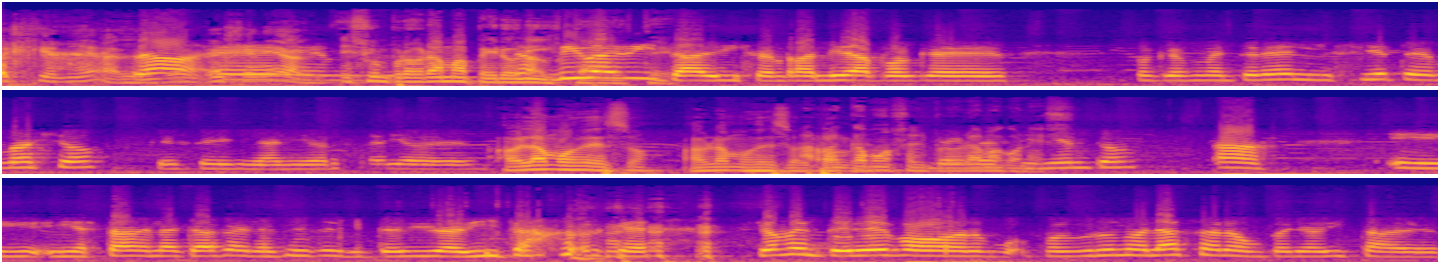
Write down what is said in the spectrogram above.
es genial, No, es eh, genial. Es un programa peronista. No, viva. Evita, dije en realidad, porque porque me enteré el 7 de mayo, que es el aniversario de, Hablamos de eso, hablamos de eso. Arrancamos el programa con eso. Ah, y, y estaba en la casa de la ciencia y grité viva Evita, porque yo me enteré por, por Bruno Lázaro, un periodista de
